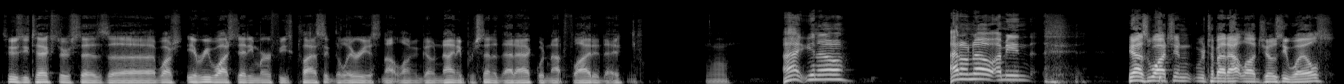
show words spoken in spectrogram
Susie texter says uh i watched I rewatched eddie murphy's classic delirious not long ago. 90% of that act would not fly today. I you know i don't know. I mean yeah i was watching we're talking about outlaw josey wales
